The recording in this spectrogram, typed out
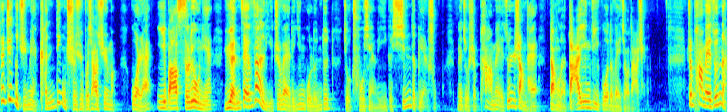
但这个局面肯定持续不下去吗？果然，一八四六年，远在万里之外的英国伦敦就出现了一个新的变数，那就是帕麦尊上台当了大英帝国的外交大臣。这帕麦尊呢，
